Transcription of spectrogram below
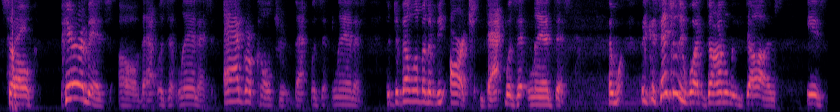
So pyramids, oh, that was Atlantis. Agriculture, that was Atlantis. The development of the arch, that was Atlantis. And because essentially what Donnelly does is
